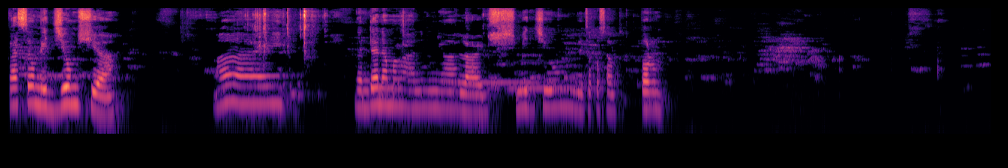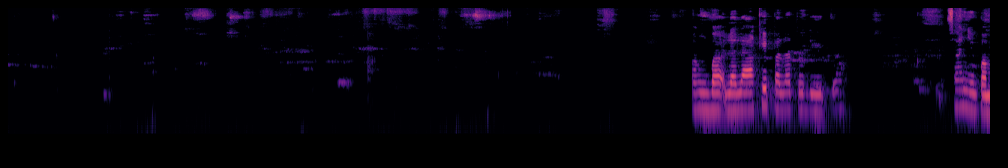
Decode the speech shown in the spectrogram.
Kaso medium siya. Ay. Ganda ng mga ano niya, large, medium, dito ko sa form. Pang ba, lalaki pala to dito. Saan yung pam...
